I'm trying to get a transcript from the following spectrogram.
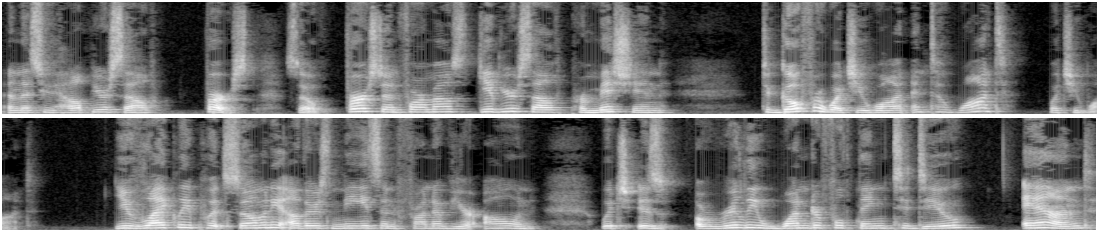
unless you help yourself first. So, first and foremost, give yourself permission to go for what you want and to want what you want. You've likely put so many others' needs in front of your own, which is a really wonderful thing to do. And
